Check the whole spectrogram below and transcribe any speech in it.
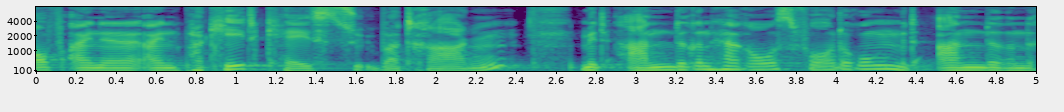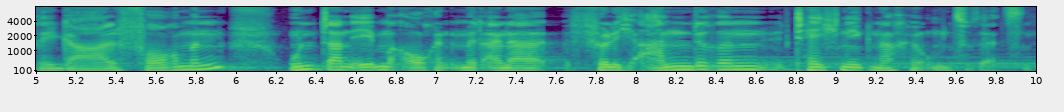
auf eine, einen Paketcase zu übertragen mit anderen Herausforderungen, mit anderen Regalformen und dann eben auch mit einer völlig anderen Technik nachher umzusetzen.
